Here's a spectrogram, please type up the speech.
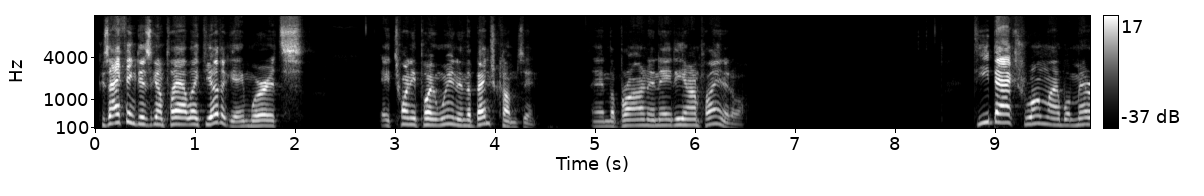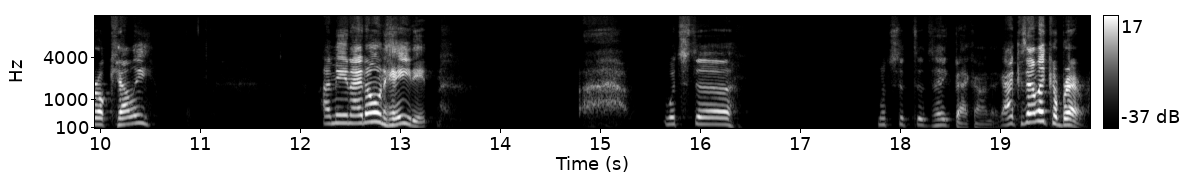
Because I think this is going to play out like the other game where it's a 20 point win and the bench comes in and LeBron and AD aren't playing at all. D backs run line with Merrill Kelly. I mean, I don't hate it. What's the what's the, the take back on it? Because I like Cabrera.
